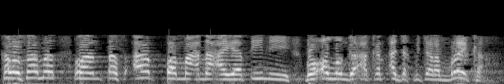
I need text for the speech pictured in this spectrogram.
Kalau sama, lantas apa makna ayat ini bahwa Allah nggak akan ajak bicara mereka?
